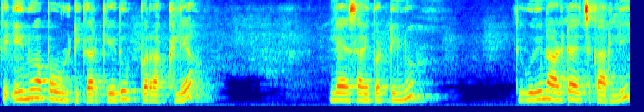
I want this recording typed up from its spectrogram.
ਤੇ ਇਹਨੂੰ ਆਪਾਂ ਉਲਟੀ ਕਰਕੇ ਇਹਦੇ ਉੱਪਰ ਰੱਖ ਲਿਆ। ਲੈਸ ਵਾਲੀ ਪੱਟੀ ਨੂੰ ਤੇ ਉਹਦੇ ਨਾਲ ਅਟੈਚ ਕਰ ਲਈ।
